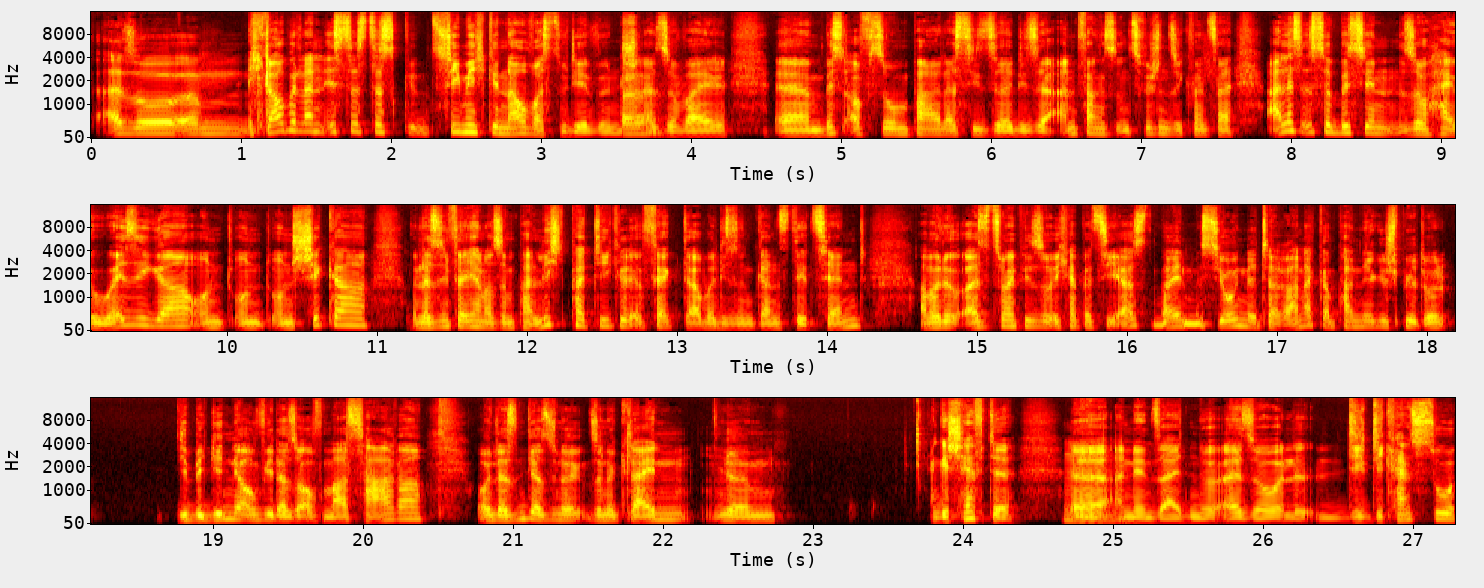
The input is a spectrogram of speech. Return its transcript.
Also, ähm, Ich glaube, dann ist das, das ziemlich genau, was du dir wünschst. Äh. Also, weil ähm, bis auf so ein paar, dass diese, diese Anfangs- und Zwischensequenzen, alles ist so ein bisschen so high-resiger und, und, und schicker. Und da sind vielleicht auch noch so ein paar Lichtpartikeleffekte, aber die sind ganz dezent. Aber du, also zum Beispiel so, ich habe jetzt die ersten beiden Missionen der Terraner-Kampagne gespielt und die beginnen ja irgendwie da so auf Mars Hara und da sind ja so eine, so eine kleinen ähm, Geschäfte äh, an den Seiten. Also die, die kannst du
